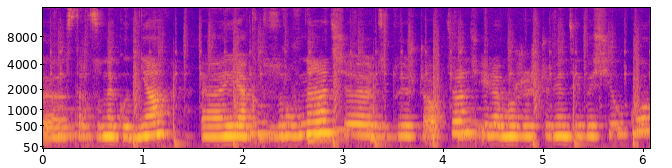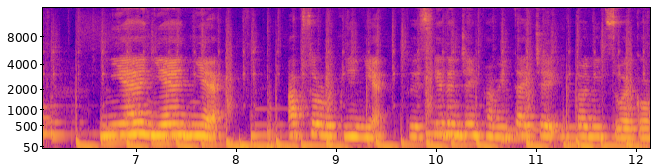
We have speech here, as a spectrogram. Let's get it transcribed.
e, straconego dnia, e, jak to zrównać, e, co tu jeszcze obciąć, ile może jeszcze więcej wysiłku. Nie, nie, nie. Absolutnie nie. To jest jeden dzień, pamiętajcie, i to nic złego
